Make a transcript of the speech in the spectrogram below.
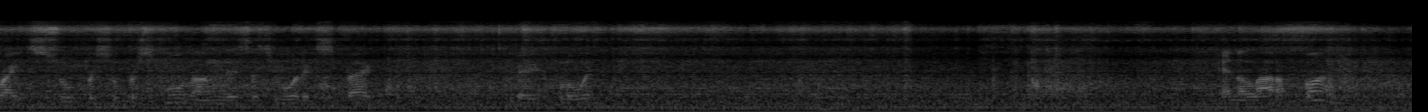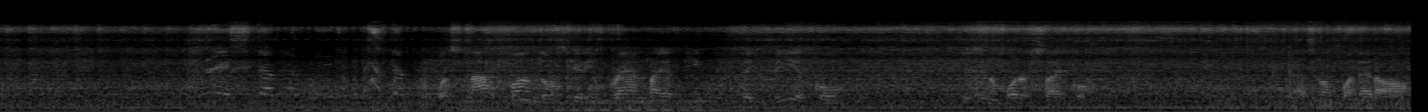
ride super, super smooth on this, as you would expect. Very fluid. And a lot of fun. What's not fun though is getting ran by a big big vehicle using a motorcycle. That's no fun at all.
